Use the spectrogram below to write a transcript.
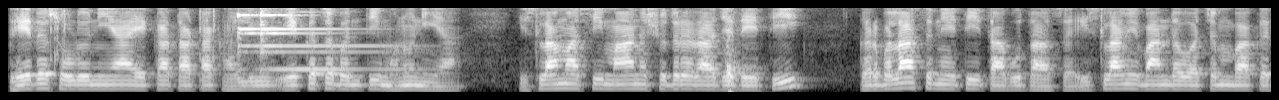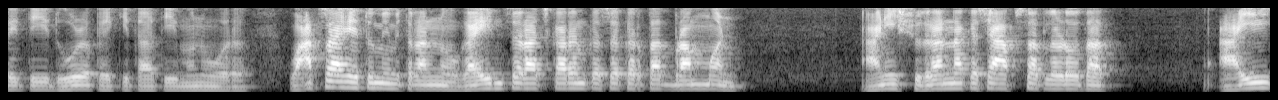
भेद सोडून या एका ताटाखाली एकच बनती म्हणून या. इस्लामासी मान शूद्र राजे देती गर्भलास नेती ताबुतास. इस्लामी बांधव अचंबा करीती धूळ फेकिता ती मनुवर. वाचा हे तुम्ही मित्रांनो. गायींचं राजकारण कसं करतात ब्राह्मण? आणि शूद्रांना कशा आपसात लढवतात? आई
